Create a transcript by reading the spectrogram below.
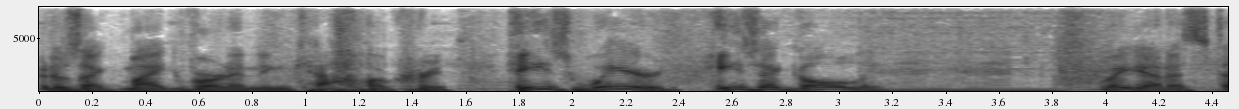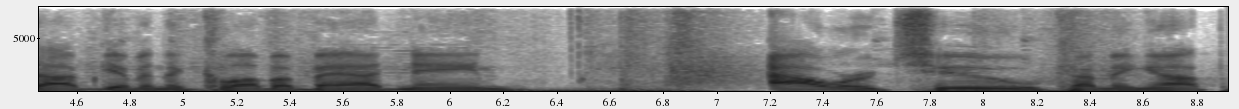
It was like Mike Vernon in Calgary. He's weird. He's a goalie. We got to stop giving the club a bad name. Hour two coming up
